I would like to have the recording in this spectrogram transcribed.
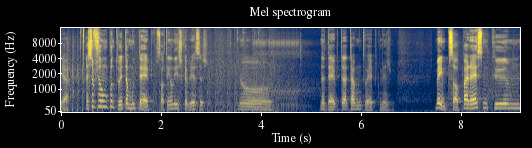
Yeah. Esta versão 1.8 está muito épico, pessoal. Tem ali as cabeças. no, na tab, está tá muito épico mesmo. Bem, pessoal, parece-me que hum,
